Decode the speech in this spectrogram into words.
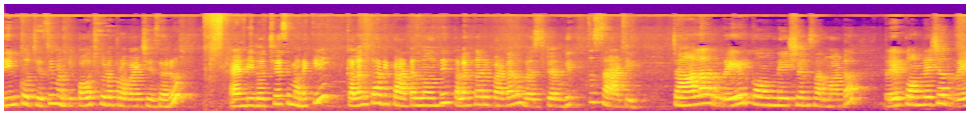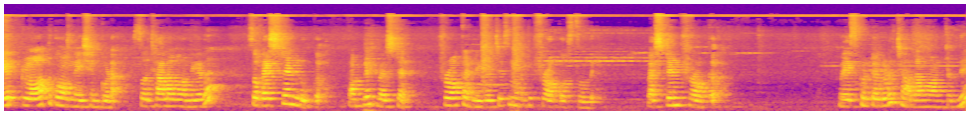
దీనికి వచ్చేసి మనకి పౌచ్ కూడా ప్రొవైడ్ చేశారు. అండ్ ఇది వచ్చేసి మనకి కలంకారీ ప్యాటర్న్లో ఉంది. Kalamkari pattern western with satin చాలా రేర్ కాంబినేషన్స్ అనమాట rare combination rare cloth combination కూడా. సో చాలా బాగుంది కదా? So western look complete western. Frock అండి ఇది వచ్చేసి మనకి ఫ్రాక్ వస్తుంది. Western frock. వేసుకుంటే కూడా చాలా బాగుంటుంది.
